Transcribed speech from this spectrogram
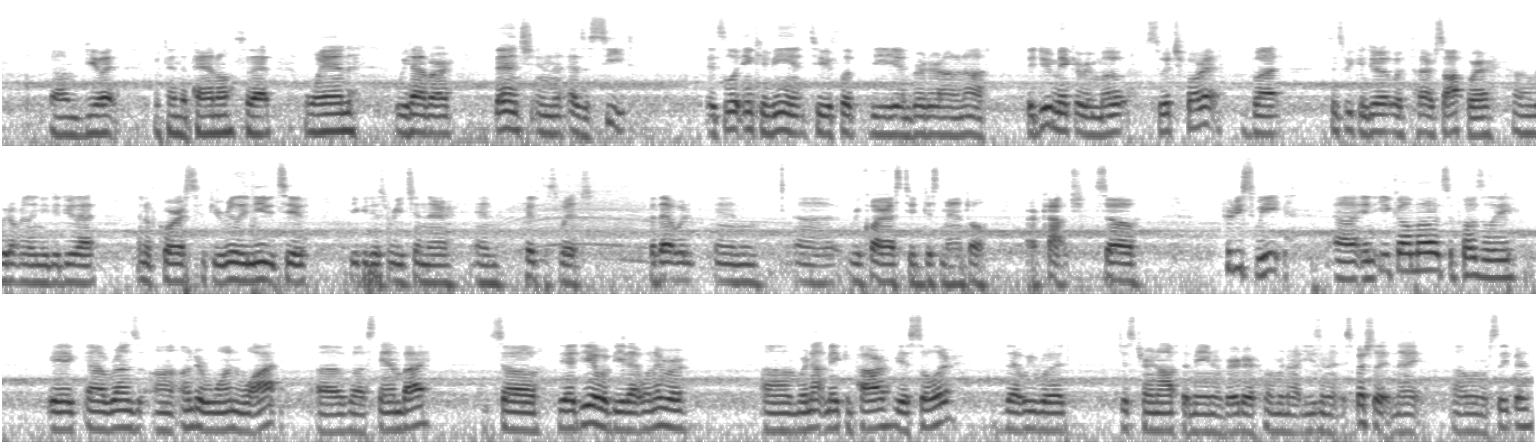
um, view it within the panel so that when we have our bench in the, as a seat, it's a little inconvenient to flip the inverter on and off. They do make a remote switch for it, but since we can do it with our software, uh, we don't really need to do that. And of course, if you really needed to, you could just reach in there and hit the switch. But that would in, uh, require us to dismantle our couch. So pretty sweet. Uh, in eco mode, supposedly it uh, runs uh, under one watt of uh, standby. So the idea would be that whenever um, we're not making power via solar, that we would just turn off the main inverter when we're not using it, especially at night uh, when we're sleeping.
